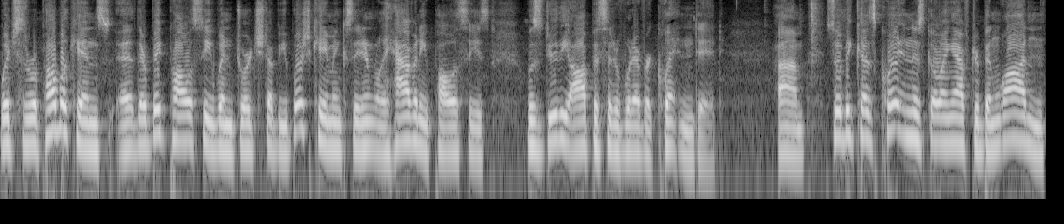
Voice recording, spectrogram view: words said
which the Republicans uh, their big policy when George W. Bush came in because they didn't really have any policies was do the opposite of whatever Clinton did. Um, so because Clinton is going after Bin Laden,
